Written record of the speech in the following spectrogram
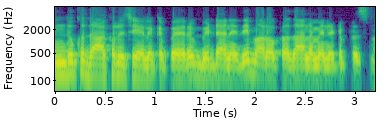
ఎందుకు దాఖలు చేయలేకపోయారు. బిడ్డ అనేది మరో ప్రధానమైనటువంటి ప్రశ్న.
